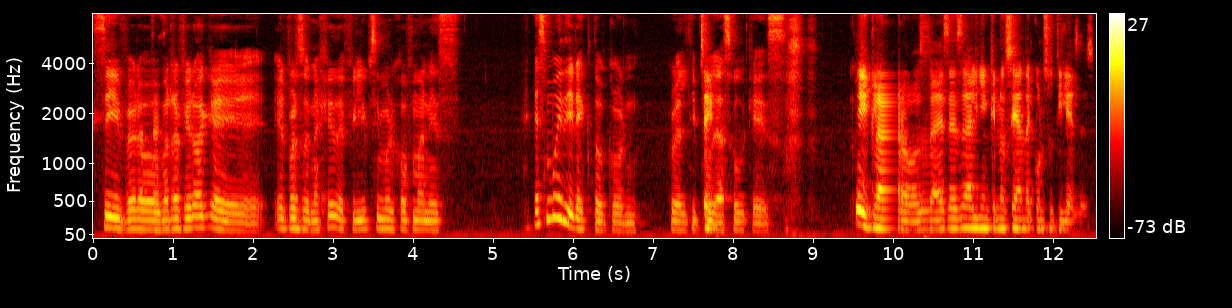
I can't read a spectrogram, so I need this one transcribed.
Sí, pero me refiero a que el personaje de Philip Seymour Hoffman es es muy directo con, con el tipo Sí. de asshole que es. Sí, claro, o sea, es, es alguien que no se anda con sutilezas.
